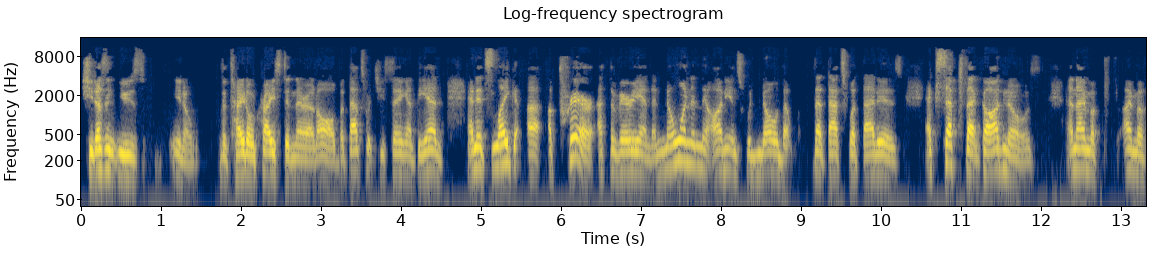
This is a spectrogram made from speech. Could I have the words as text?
She doesn't use, you know, the title Christ in there at all, but that's what she's saying at the end. And it's like a, a prayer at the very end, and no one in the audience would know that that that's what that is, except that God knows. And I'm a I'm a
